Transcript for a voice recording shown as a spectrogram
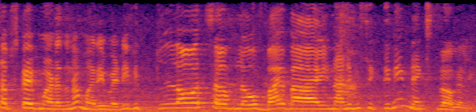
ಸಬ್ಸ್ಕ್ರೈಬ್ ಮಾಡೋದನ್ನ ಮರಿಬೇಡಿ. With lots of love bye bye ನಾನು ನಿಮ್ಗೆ ಸಿಗ್ತೀನಿ ನೆಕ್ಸ್ಟ್ ಬ್ಲಾಗಲ್ಲಿ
